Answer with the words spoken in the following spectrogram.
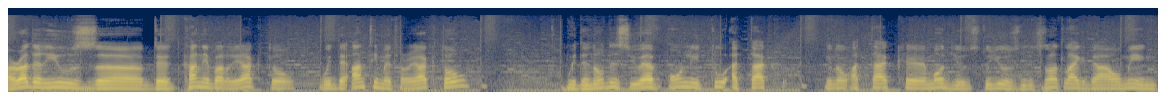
I rather use uh, the Cannibal reactor with the antimatter reactor. With the Nodens, you have only two attack, you know, attack uh, modules to use. It's not like the Ao Ming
